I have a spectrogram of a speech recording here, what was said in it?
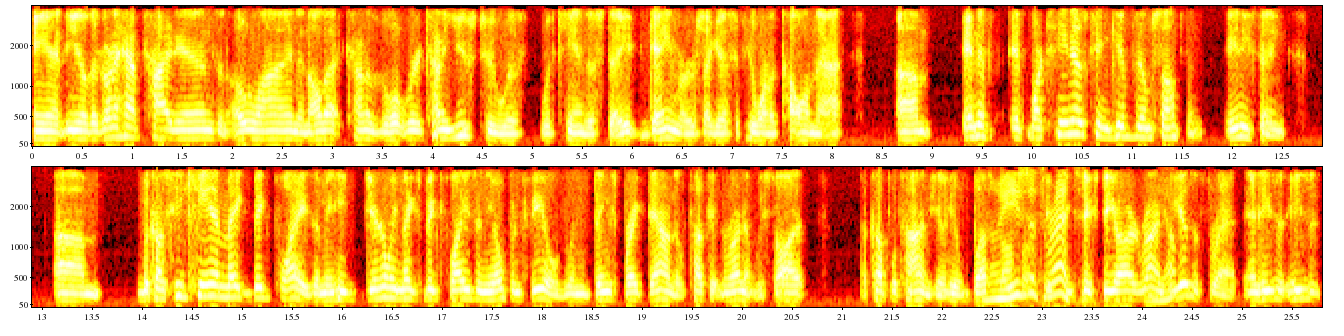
And, you know, they're going to have tight ends and O line and all that kind of what we're kind of used to with, with Kansas State. Gamers, I guess, if you want to call them that. Um, and if if Martinez can give them something, anything, um, because he can make big plays. I mean, he generally makes big plays in the open field when things break down. He'll tuck it and run it. We saw it a couple times. You know, he'll bust no, he's a, a threat. 50, 60 yard run. Yep. He is a threat, and he's a, he's a,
